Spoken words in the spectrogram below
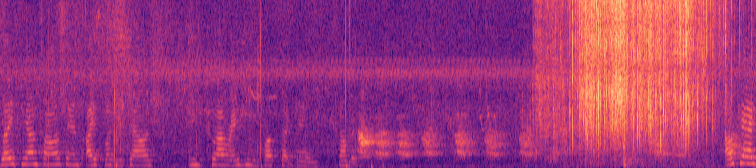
Blake Neon Thomas and Ice Bucket Challenge in collaboration with Buckset Games. Dump it. Okay.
